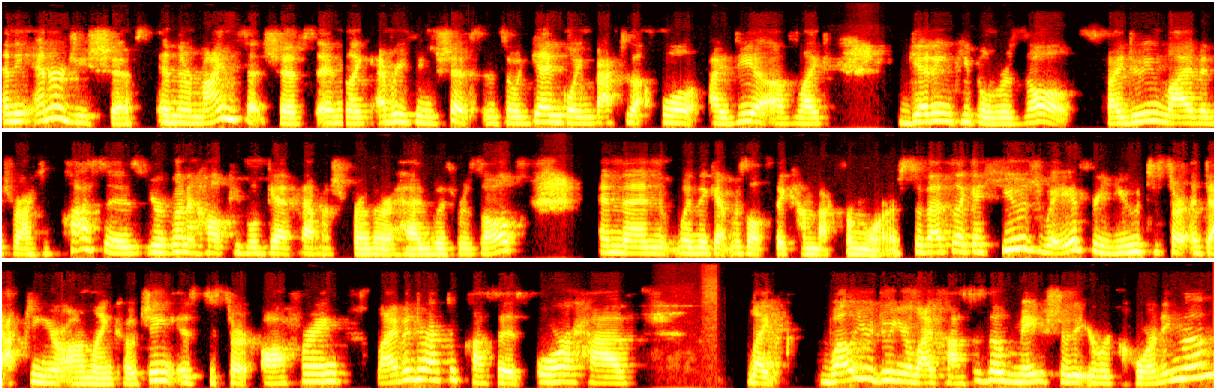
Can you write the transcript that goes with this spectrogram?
And the energy shifts and their mindset shifts and like everything shifts. And so again going back to that whole idea of like getting people results by doing live interactive classes you're going to help people get that much further ahead with results and then when they get results they come back for more. So that's like a huge way for you to start adapting your online coaching is to start offering live interactive classes or have like while you're doing your live classes though make sure that you're recording them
